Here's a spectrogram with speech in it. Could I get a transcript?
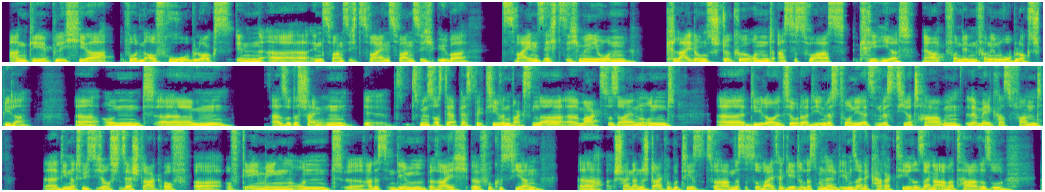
Angeblich hier wurden auf Roblox in, äh, in 2022 über 62 Millionen Kleidungsstücke und Accessoires kreiert, ja, von den von den Roblox-Spielern. Ja, und ähm, also das scheint ein, äh, zumindest aus der Perspektive ein wachsender äh, Markt zu sein und äh, die Leute oder die Investoren, die jetzt investiert haben, der Makers Fund, äh, die natürlich sich auch sehr stark auf, äh, auf Gaming und äh, alles in dem Bereich äh, fokussieren, äh, scheinen dann eine starke Hypothese zu haben, dass es so weitergeht und dass man halt eben seine Charaktere, seine Avatare so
